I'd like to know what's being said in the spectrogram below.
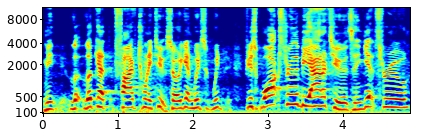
I mean, look, look at 522. So again, we, we, if you just walk through the Beatitudes and get through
